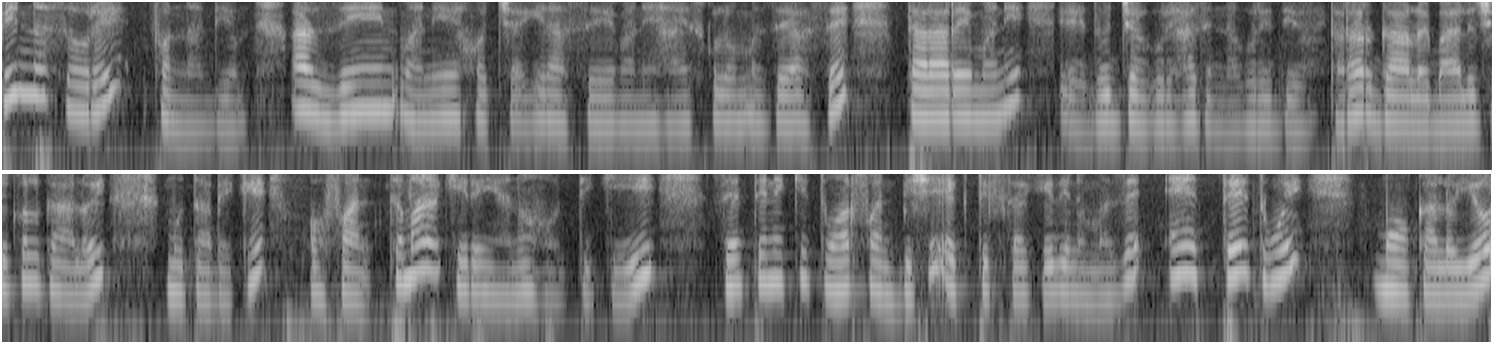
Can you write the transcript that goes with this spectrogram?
বিন্না সরে ফন্না দিও আর জেন মানে হচ্ছাগিন আছে মানে হাই স্কুলের মাঝে আছে তারারে মানে দুর্জা করে হাজির না করে দিও তারার গালয় বায়োলজিক্যাল গালয় মোতাবেকে অফান তোমারা খিরে ইয়ানো হদ্দিকি যে তেনে কি তোমার ফান বেশি অ্যাক্টিভ থাকে দিনের মাঝে এতে তুমি মকালয়ও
